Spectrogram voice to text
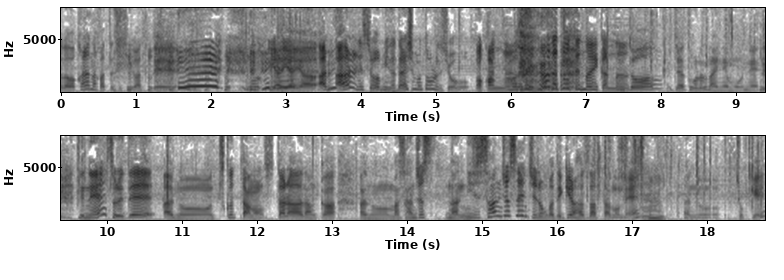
いが分からなかった時期があって、いやいやいやあるあるでしょ？みんな誰しも通るでしょ？わかんない。まだ撮ってないかな。本当？じゃあ通らないねもうね。でねそれで、あのー作ったの。そしたらなんか、あのーまあ、30な20 30センチのができるはずだったのね、うん。あの直径？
